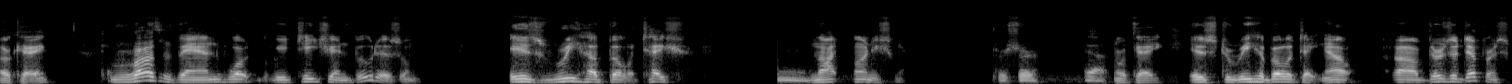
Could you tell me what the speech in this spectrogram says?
Okay. Rather than what we teach in Buddhism is rehabilitation, Mm, not punishment. for sure. Yeah. okay, is to rehabilitate. Now, uh, there's a difference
